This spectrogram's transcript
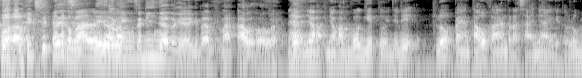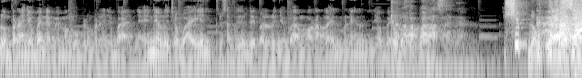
Balik sih. Itu kebalik. Saking sedihnya tuh kayak kita nakal soalnya. Nah, nyokap, nyokap gue gitu. Jadi, lo pengen tahu kan rasanya gitu. Lo belum pernah nyobain ya, memang gue belum pernah nyobain. Ya ini lo cobain, terus habis itu daripada lo nyoba sama orang lain, mending lo nyobain Coba apa gua. rasanya? Ship dong. Eh, ship,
